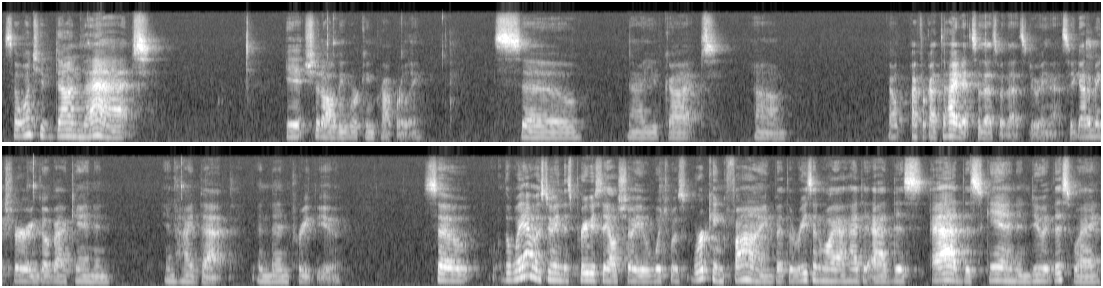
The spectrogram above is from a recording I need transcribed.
So once you've done that, it should all be working properly. So now you've got, um, oh, I forgot to hide it, so that's what that's doing that. So you got to make sure and go back in and, and hide that and then preview. So the way I was doing this previously, I'll show you, which was working fine, but the reason why I had to add this, add the skin and do it this way,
